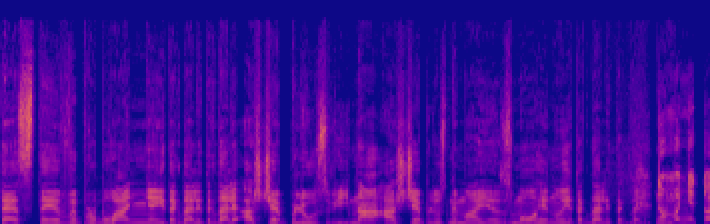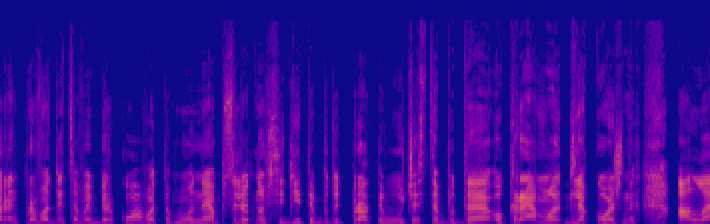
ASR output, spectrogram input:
тести, випробування і так далі. так далі. А ще плюс війна, а ще плюс немає змоги, ну і так далі. так далі. Ну, моніторинг проводиться вибірково, тому не абсолютно всі діти будуть брати участь. Це буде окремо для кожних. Але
